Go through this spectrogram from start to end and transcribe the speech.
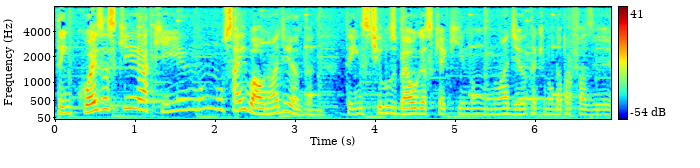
Tem coisas que aqui não, não sai igual, não adianta. Tem estilos belgas que aqui não, não adianta, que não dá pra fazer.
